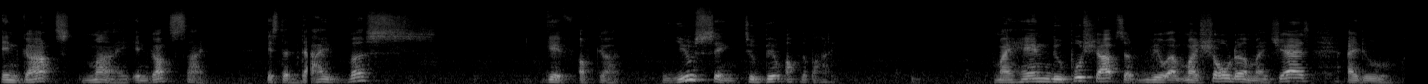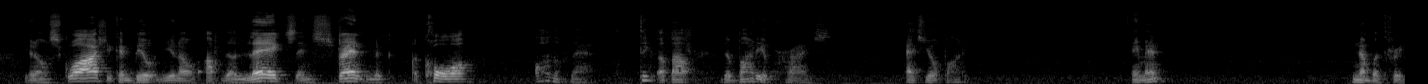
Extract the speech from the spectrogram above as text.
in God's mind, in God's sight, is the diverse gift of God using to build up the body. My hand do push-ups, uh, build up my shoulder, my chest. I do, you know, squash. You can build, you know, up the legs and strengthen the core. All of that. Think about the body of Christ as your body. Amen. Number three.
